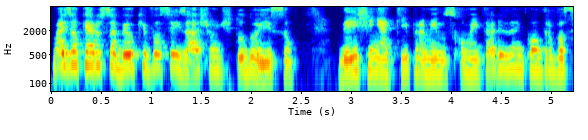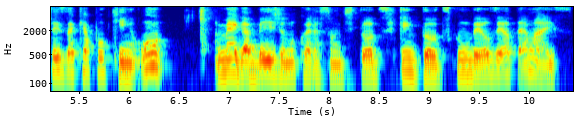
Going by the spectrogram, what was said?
Mas eu quero saber o que vocês acham de tudo isso. Deixem aqui para mim nos comentários. Eu encontro vocês daqui a pouquinho. Um mega beijo no coração de todos. Fiquem todos com Deus e até mais.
